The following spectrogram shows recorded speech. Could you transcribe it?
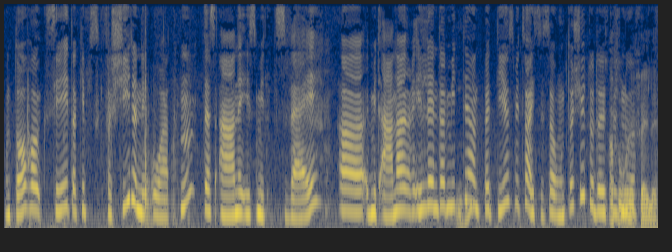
Und da sehe ich, da gibt es verschiedene Orten. Das eine ist mit zwei, äh, mit einer Rille in der Mitte mhm. und bei dir ist mit zwei. Ist das ein Unterschied oder ist auf das alle nur? Fälle.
